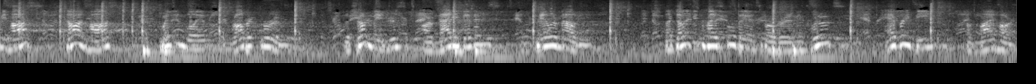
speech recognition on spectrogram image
Jeramy Haas, Don Haas, Quentin Williams, and Robert Peru. The drum majors are Maddie Bivens and Taylor Mowdy. The Duncan High School dance program includes Every Beat of My Heart.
